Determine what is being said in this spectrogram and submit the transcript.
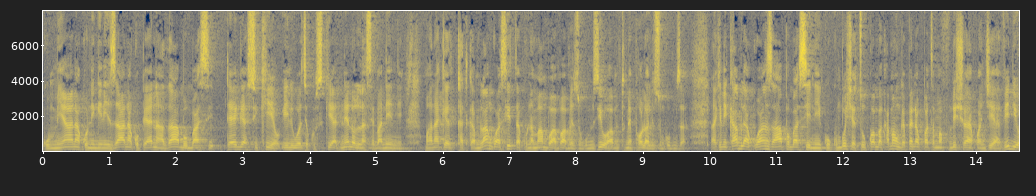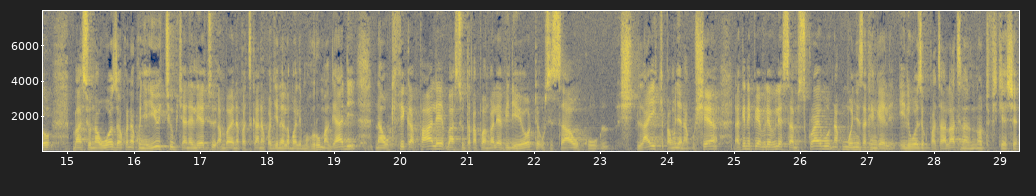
kumiana kuning'inizana kupeana adhabu basi tega sikio ili uweze kusikia neno linasema nini. Maanake katika mlango wa sita kuna mambo ambayo amezungumziwa mtume paulo alizungumza. Lakini kabla ya kuanza hapo basi nikukumbushe tu kwamba kama ungependa kupata mafundisho haya kwa njia ya video basi una uwezo wa kwenda kwenye youtube chaneli yetu ambayo inapatikana kwa jina la mwalimu huruma gadi na ukifika pale basi utakapoangalia video yoyote usisahau kulike pamoja na kushare lakini pia vile vile subscribe na kubonyeza kengele ili uweze kupata alert na notification.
